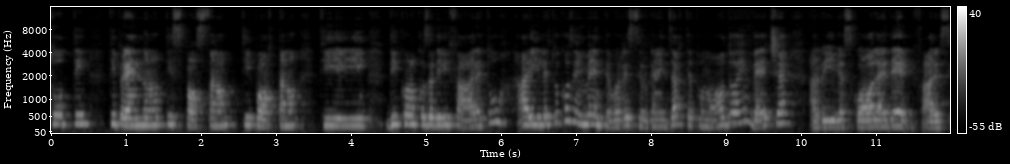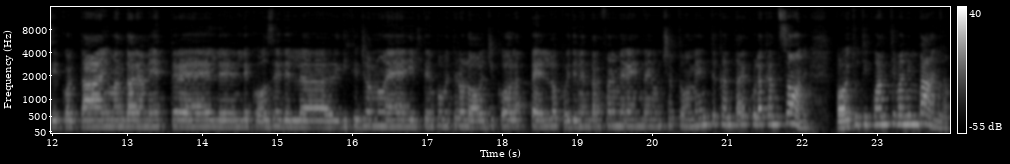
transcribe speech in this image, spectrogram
tutti ti prendono, ti spostano, ti portano, ti dicono cosa devi fare, tu hai le tue cose in mente, vorresti organizzarti a tuo modo e invece arrivi a scuola e devi fare il circle time, andare a mettere le, le cose del, di che giorno è, il tempo meteorologico, l'appello, poi devi andare a fare merenda in un certo momento e cantare quella canzone, poi tutti quanti vanno in bagno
